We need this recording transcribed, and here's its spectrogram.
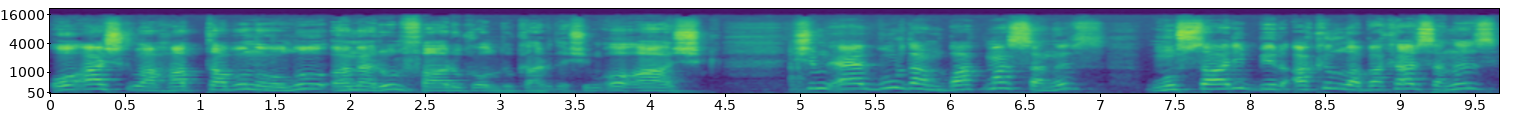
O aşkla Hattab'ın oğlu Ömerul Faruk oldu kardeşim. O aşk. Şimdi eğer buradan bakmazsanız mustarip bir akılla bakarsanız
